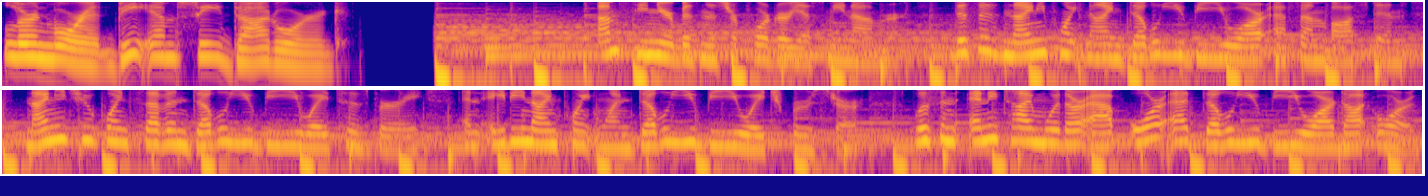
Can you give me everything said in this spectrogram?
Learn more at bmc.org. I'm senior business reporter Yasmin Amer. This is 90.9 WBUR FM Boston, 92.7 WBUA Tisbury, and 89.1 WBUH Brewster. Listen anytime with our app or at WBUR.org.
